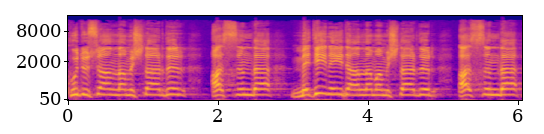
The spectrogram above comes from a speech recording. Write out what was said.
Kudüs'ü anlamışlardır aslında Medine'yi de anlamamışlardır aslında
